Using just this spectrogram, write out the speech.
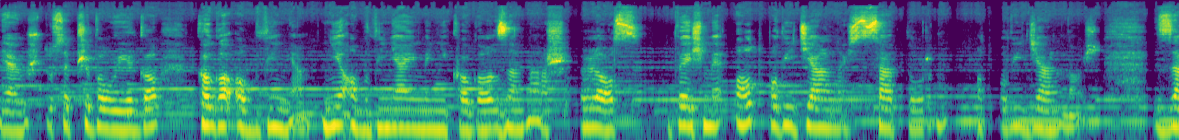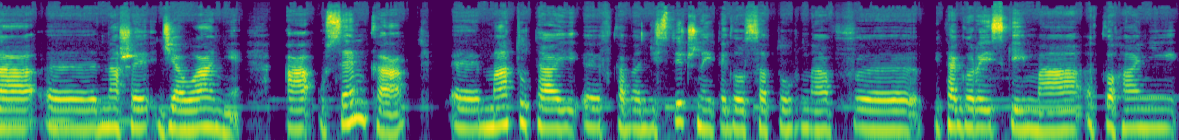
Ja już tu sobie przywołuję go. Kogo obwiniam? Nie obwiniajmy nikogo za nasz los. Weźmy odpowiedzialność, Saturn, odpowiedzialność za e, nasze działanie. A ósemka e, ma tutaj e, w kabalistycznej tego Saturna, w pitagorejskiej ma, kochani,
